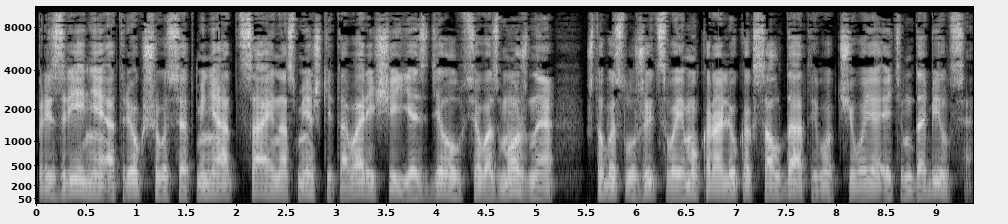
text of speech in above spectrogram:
презрение отрекшегося от меня отца и насмешки товарищей, я сделал все возможное, чтобы служить своему королю как солдат, и вот чего я этим добился.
